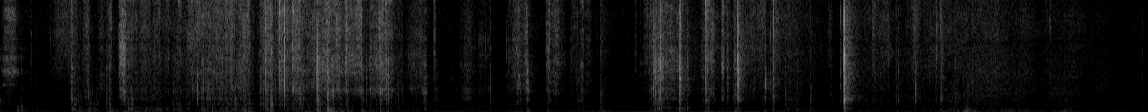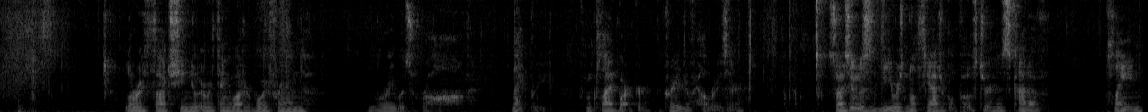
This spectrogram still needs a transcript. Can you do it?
Shit. Lori thought she knew everything about her boyfriend. Lori was wrong. Nightbreed, from Clive Barker, the creator of Hellraiser. So I assume this is the original theatrical poster. It's kind of plain,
